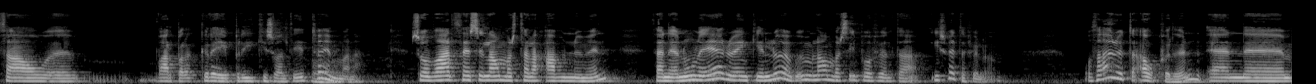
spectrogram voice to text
þá e, var bara greið bríkisvaldi í taumana. Svo var þessi lámastala afnuminn þannig að núna eru engin lög um lámast íbúafjölda í sveitafjölugum og það er auðvitað ákverðun en um,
